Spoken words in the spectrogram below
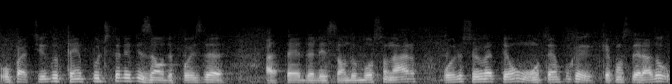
o partido tempo de televisão, depois da, até da eleição do Bolsonaro, hoje o senhor vai ter um, um tempo que, que, é considerado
